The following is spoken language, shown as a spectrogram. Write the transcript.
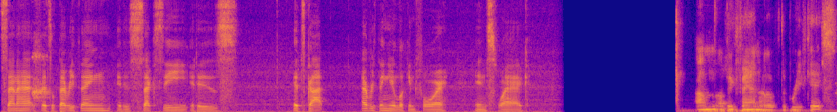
Santa hat fits with everything. It is sexy. It is. It's got everything you're looking for in swag. I'm a big fan of the briefcase.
